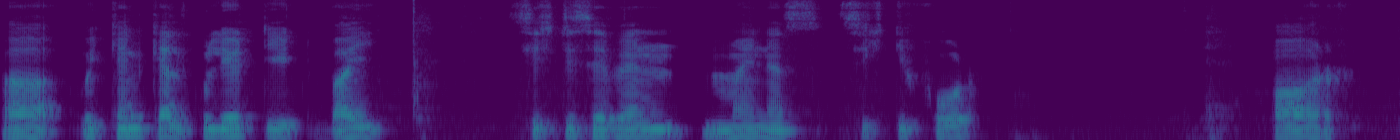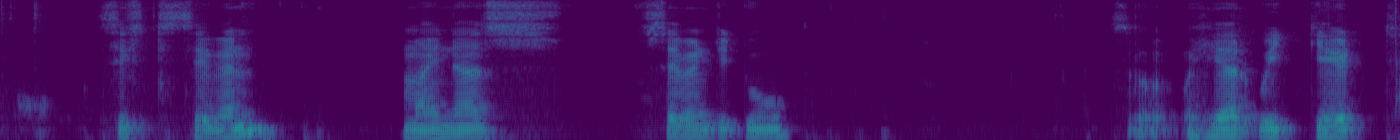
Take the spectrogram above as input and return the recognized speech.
uh, we can calculate it by 67 minus 64 or 67 minus 72 so here we get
